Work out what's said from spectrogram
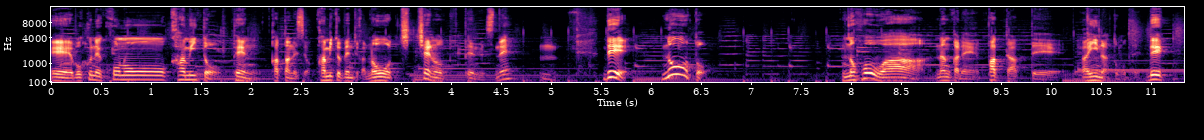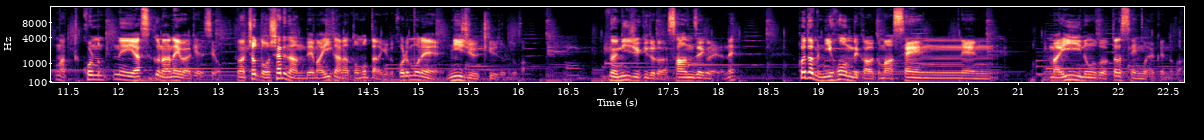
えー、僕ねこの紙とペン買ったんですよ。紙とペンっていうかノーちっちゃいノートとペンですね、うん、でノートの方はなんかねパッてあってあいいなと思って。で、まあ、これもね安くならないわけですよ、まあ、ちょっとおしゃれなんでまあいいかなと思ったんだけどこれもね29ドルとか。29ドルだから3000円ぐらいだね。これ多分日本で買うとまあ1000円。まあいいノートだったら1500円とか。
